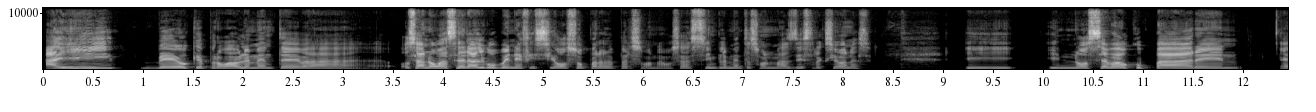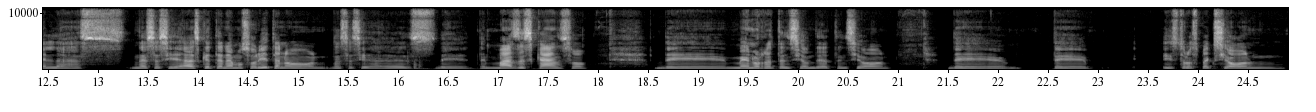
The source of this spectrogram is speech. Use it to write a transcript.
ahí veo que probablemente va, o sea, no va a ser algo beneficioso para la persona, o sea, simplemente son más distracciones y, no se va a ocupar en, las necesidades que tenemos ahorita, ¿no? Necesidades de, de más descanso, de menos retención de atención, de de introspección,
